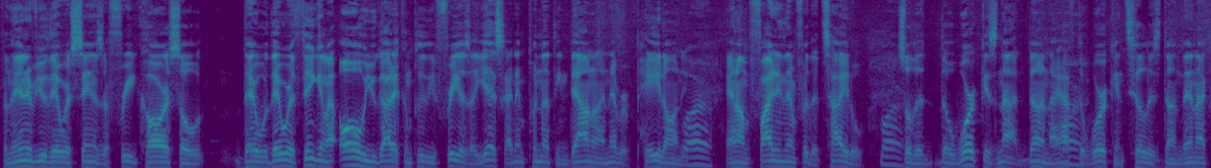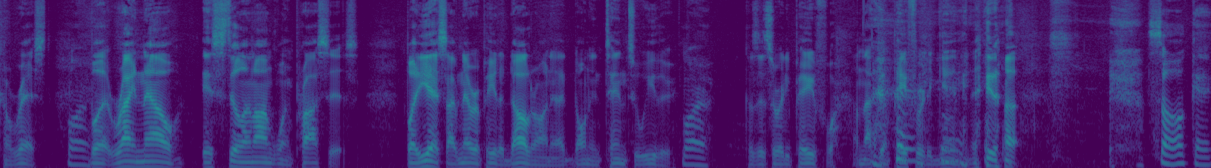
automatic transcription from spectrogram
From the interview, they were saying it's a free car, so they were they were thinking like, oh, you got it completely free. I was like, yes, I didn't put nothing down, and I never paid on it, Word. and I'm fighting them for the title. Word. So the the work is not done. I have to work until it's done, then I can rest. Word. But right now, it's still an ongoing process. But yes, I've never paid a dollar on it. I don't intend to either because it's already paid for. I'm not gonna pay for it again. So okay,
